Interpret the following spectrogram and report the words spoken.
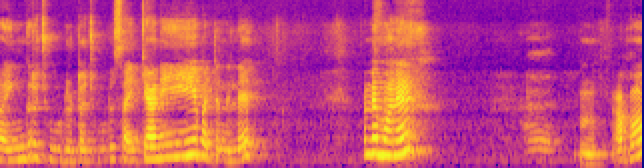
ഭയങ്കര ചൂട് കേട്ടോ. ചൂട് സഹിക്കാനേ പറ്റുന്നില്ലേ? അല്ലേ മോനെ? അപ്പോൾ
